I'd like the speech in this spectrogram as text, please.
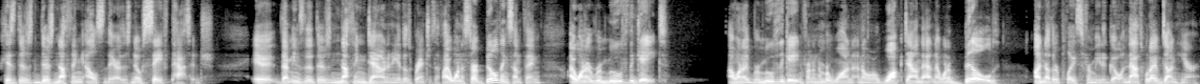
Because there's, there's nothing else there. There's no safe passage. It, that means that there's nothing down any of those branches. If I want to start building something, I want to remove the gate I want to remove the gate in front of number one, and I want to walk down that, and I want to build another place for me to go. And that's what I've done here.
